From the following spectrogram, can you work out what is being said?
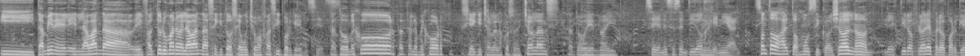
y también en, en la banda el factor humano de la banda hace que todo sea mucho más fácil porque es. está todo mejor está todo lo mejor si hay que charlar las cosas de charlan está todo bien no hay Sí, en ese sentido, Sí. genial. Son todos altos músicos. Yo no les tiro flores, pero porque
